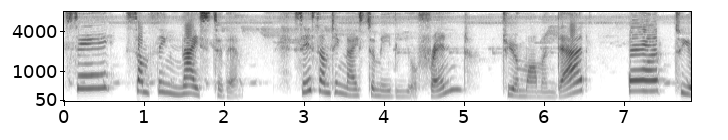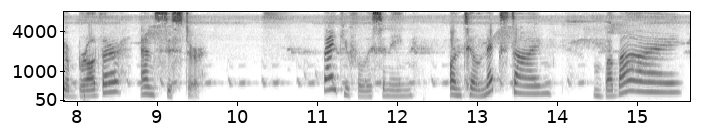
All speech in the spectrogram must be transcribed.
Say something nice to them. Say something nice to maybe your friend, to your mom and dad, or to your brother and sister. Thank you for listening. Until next time, Bye bye.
